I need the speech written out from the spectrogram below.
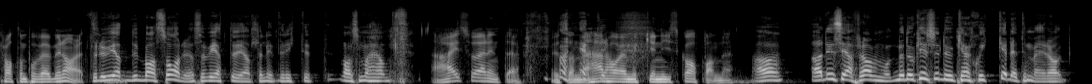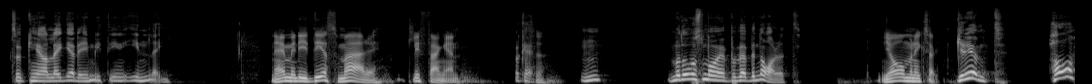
prata om på webbinariet. För du, vet, du bara sa det, så vet du egentligen inte riktigt vad som har hänt. Nej, så är det inte. Utan här har jag mycket nyskapande. Ja, ja, det ser jag fram emot. Men då kanske du kan skicka det till mig då, så kan jag lägga det i mitt in- inlägg. Nej, men det är det som är cliffhangern. Okej. Så. Men då måste man vara med på webbinariet. Ja, men exakt. Grymt! Ha,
